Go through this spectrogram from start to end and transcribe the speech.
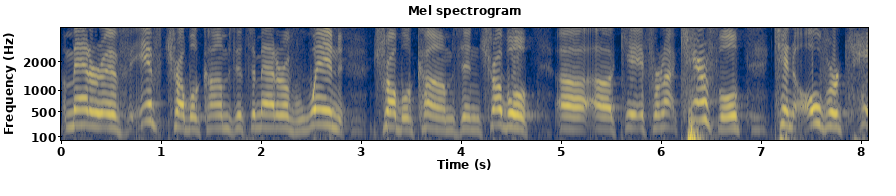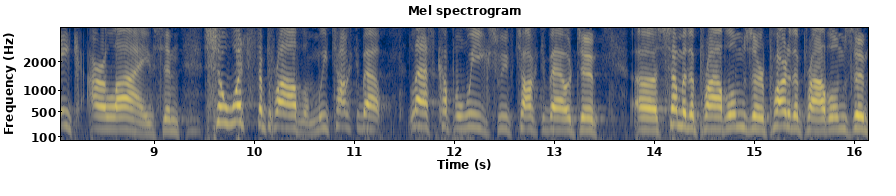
a matter of if trouble comes, it's a matter of when trouble comes. And trouble, uh, uh, if we're not careful, can overtake our lives. And so, what's the problem? We talked about last couple weeks. We've talked about uh, uh, some of the problems, or part of the problems. Uh,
